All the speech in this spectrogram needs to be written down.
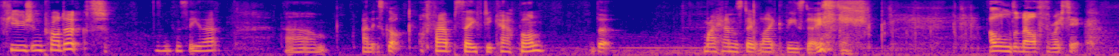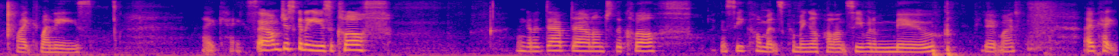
fusion product. You can see that. Um, and it's got a fab safety cap on that my hands don't like these days. Old and arthritic, like my knees. Okay, so I'm just going to use a cloth. I'm going to dab down onto the cloth. I can see comments coming up. I'll answer you in a moo, if you don't mind. Okay,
